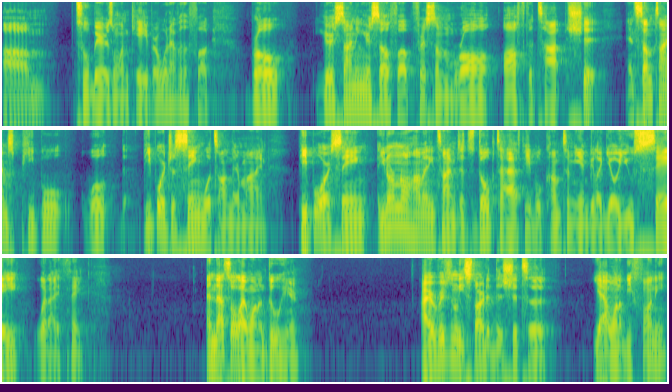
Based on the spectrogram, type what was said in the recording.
um Two Bears One Cave or whatever the fuck, bro, you're signing yourself up for some raw off the top shit. And sometimes people will people are just saying what's on their mind. People are saying, you don't know how many times it's dope to have people come to me and be like, yo, you say what I think. And that's all I want to do here. I originally started this shit to, yeah, I want to be funny.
